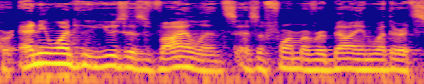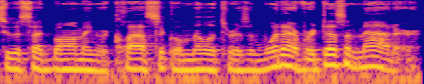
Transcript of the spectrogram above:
or anyone who uses violence as a form of rebellion, whether it's suicide bombing or classical militarism, whatever, it doesn't matter.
